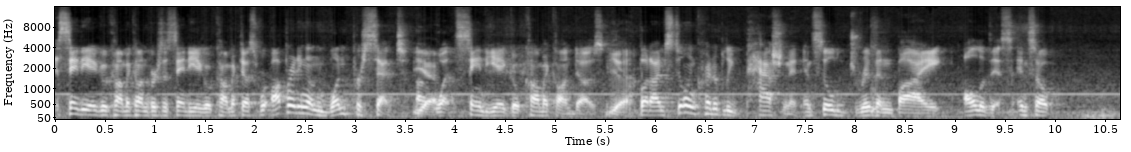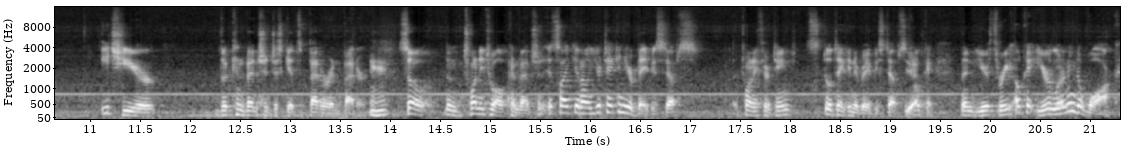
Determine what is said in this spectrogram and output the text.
San Diego Comic Con versus San Diego Comic Fest, we're operating on 1% of Yeah. what San Diego Comic Con does. Yeah. But I'm still incredibly passionate and still driven by all of this. And so each year, the convention just gets better and better. Mm-hmm. So the 2012 convention, it's like, you know, you're taking your baby steps. 2013, still taking your baby steps. Yeah. Okay. Then year three, okay, you're learning to walk.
